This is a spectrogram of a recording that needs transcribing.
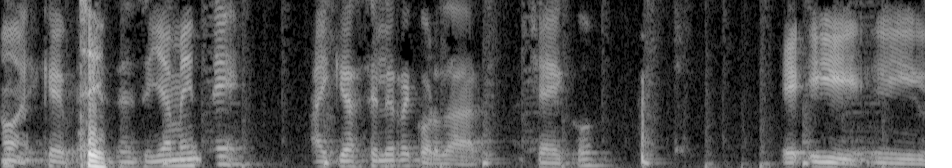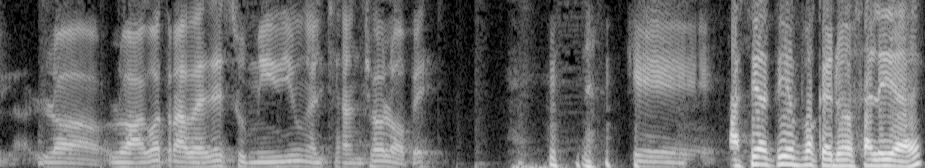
No, es que Sí. sencillamente hay que hacerle recordar a Checo. eh, y y lo, lo hago a través de su medium, el Chancho López. que Hacía tiempo que no salía, ¿eh?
